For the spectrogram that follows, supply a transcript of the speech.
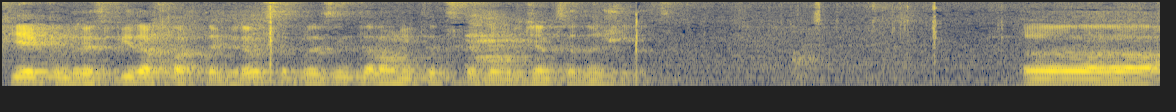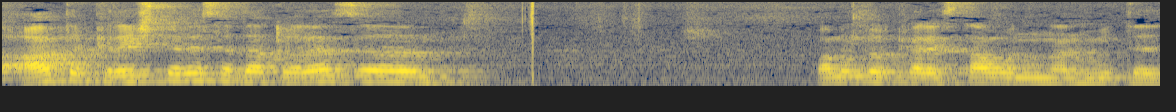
fie când respiră foarte greu, se prezintă la unitățile de urgență din județ. Uh, altă creștere se datorează oamenilor care stau în anumite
